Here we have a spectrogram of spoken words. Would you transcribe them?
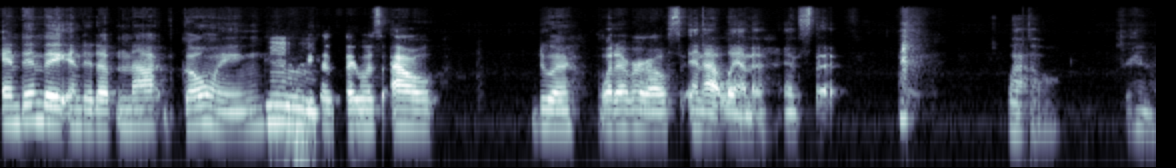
And then they ended up not going Mm. because they was out doing whatever else in Atlanta instead. Wow. Damn.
